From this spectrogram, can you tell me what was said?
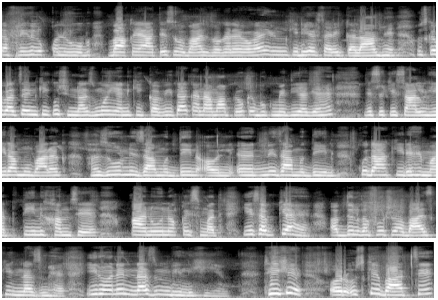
तफरीक़लूब बाक़यात शहबाज वगैरह वगैरह, इनकी ढेर सारे कलाम हैं। उसके बाद से इनकी कुछ नज़मों, यानी कि कविता का नाम आप लोग के बुक में दिया गया है, जैसे कि सालगिरह मुबारक, हजूर निज़ामुद्दीन और निज़ामुद्दीन, खुदा की रहमत, तीन खम से कानून किस्मत, ये सब क्या है, अब्दुल गफूर शहबाज की नज़म है। इन्होंने नज़म भी लिखी है। ठीक है? और उसके बाद से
